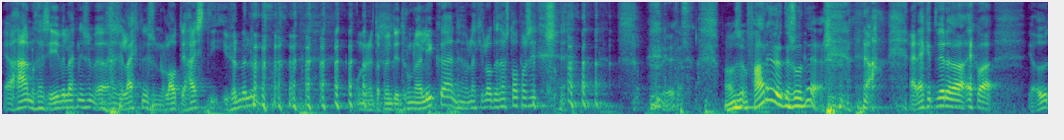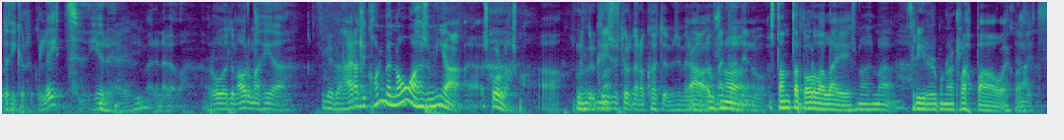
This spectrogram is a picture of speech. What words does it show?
Já, það er nú þessi yfirlækni sem, eða þessi lækni sem nú látið hæst í, í fjölmjölum. Hún er enda bundið trúnaði líka en hefur ekki látið það stoppa sig. einmitt farið yfir þetta eins og þetta er. Já, er ekkert verið að eitthvað, já auðvitað þykjur okkur leitt, hér er maður reyna við að róa öllum árum að því að, það er allir konum með nóg að þessum nýja eh, skóla sko. að einhverju krísustjórnar á köttum sem er já, svona og standard orðalagi sem að þrýr eru búin að klappa á eitthvað.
